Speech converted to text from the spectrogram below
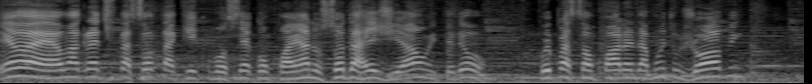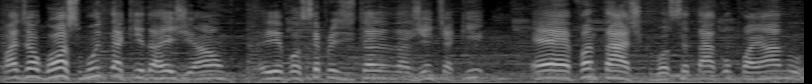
Eu, é uma gratificação estar aqui com você acompanhando, eu sou da região, entendeu? Fui para São Paulo ainda muito jovem, mas eu gosto muito daqui da região e você apresentando a gente aqui é fantástico. Você está acompanhando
